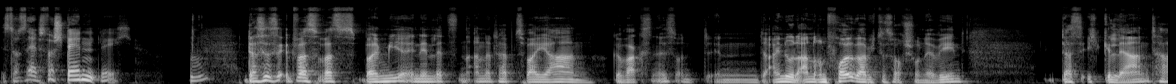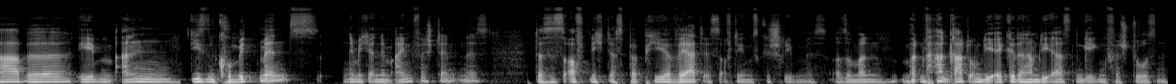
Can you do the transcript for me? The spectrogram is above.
Ist doch selbstverständlich. Das ist etwas, was bei mir in den letzten anderthalb, zwei Jahren gewachsen ist. Und in der einen oder anderen Folge habe ich das auch schon erwähnt, dass ich gelernt habe, eben an diesen Commitments, nämlich an dem Einverständnis, dass es oft nicht das Papier wert ist, auf dem es geschrieben ist. Also man, man war gerade um die Ecke, dann haben die ersten gegen verstoßen.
